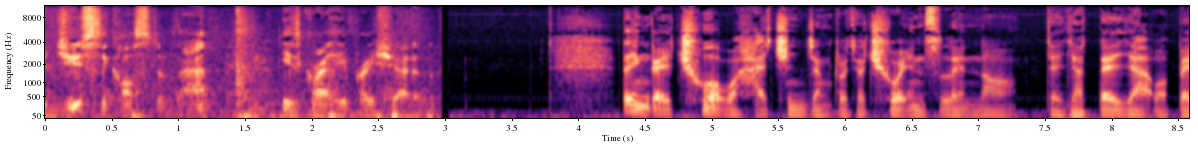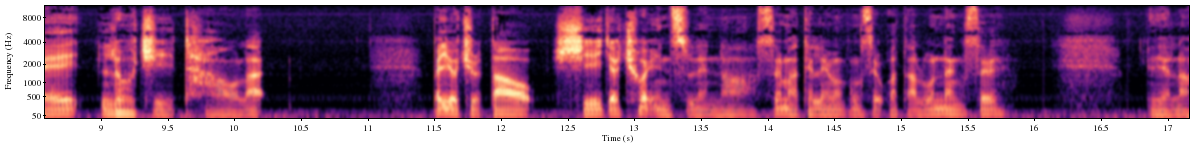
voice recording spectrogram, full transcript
reduce the cost of that is greatly appreciated. แต่ยังไงชั่วว่าหายจริงจังเราจะช่วยอินซูลินเนาะจะยัดได้ยาว่าไปลูจีเท่าละไปอยู่จุดเตาชีจะช่วยอินซูลินเนาะซึ่งมาเทเลมันคงสิว่าตาลุ้นนั่งซื้อเดี๋ยวเรา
